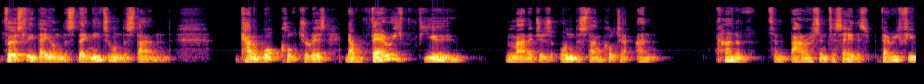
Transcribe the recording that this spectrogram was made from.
firstly, they under, they need to understand kind of what culture is. Now, very few managers understand culture and kind of, it's embarrassing to say this, very few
